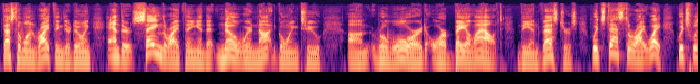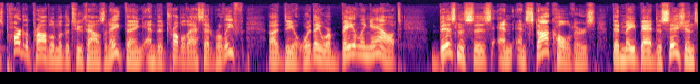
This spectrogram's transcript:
That's the one right thing they're doing. And they're saying the right thing in that, no, we're not going to um, reward or bail out the investors, which that's the right way, which was part of the problem with the 2008 thing and the troubled asset relief uh, deal, where they were bailing out businesses and, and stockholders that made bad decisions,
